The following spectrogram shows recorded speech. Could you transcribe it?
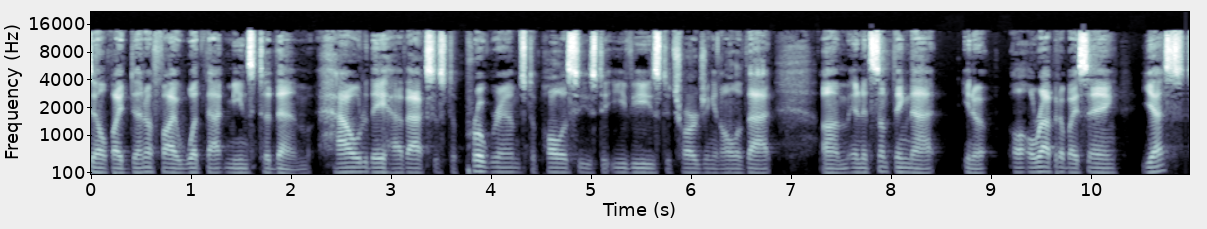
to help identify what that means to them. How do they have access to programs, to policies, to EVs, to charging and all of that? Um, and it's something that, you know, I'll, I'll wrap it up by saying, yes,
